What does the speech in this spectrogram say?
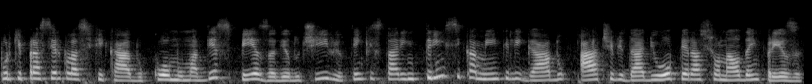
porque para ser classificado como uma despesa dedutível, tem que estar intrinsecamente ligado à atividade operacional da empresa.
